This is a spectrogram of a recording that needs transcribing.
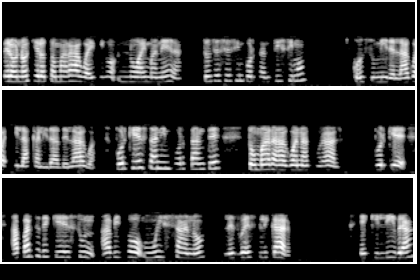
pero no quiero tomar agua y digo, no hay manera. Entonces es importantísimo consumir el agua y la calidad del agua. ¿Por qué es tan importante tomar agua natural? Porque aparte de que es un hábito muy sano, les voy a explicar equilibra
